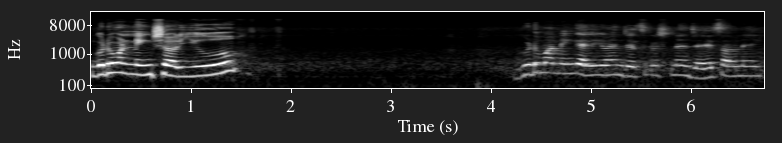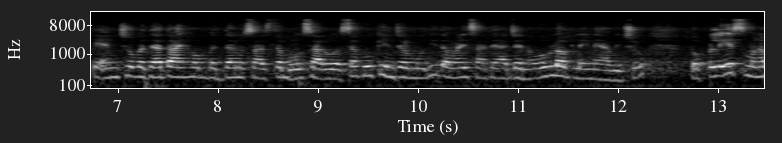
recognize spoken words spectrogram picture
ગુડ મોર્નિંગ શોર્યુ ગુડ મોર્નિંગ એવરીવન જય શ્રી કૃષ્ણ, જય સૌને કેમ છો બધા? તો આઈ હોપ બધાનું સ્વાસ્થ્ય બહુ સારું હશે. હું કિંજલ મોદી તમારી સાથે આજે નવો વ્લોગ લઈને આવી છું. તો પ્લીઝ મને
